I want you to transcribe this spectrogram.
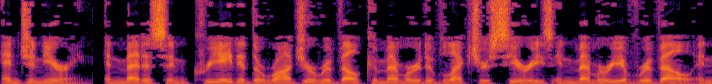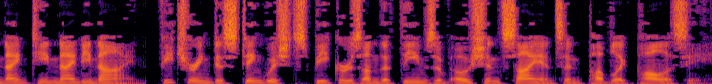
Engineering, and Medicine created the Roger Revelle Commemorative Lecture Series in memory of Revelle in 1999, featuring distinguished speakers on the themes of ocean science and public policy.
